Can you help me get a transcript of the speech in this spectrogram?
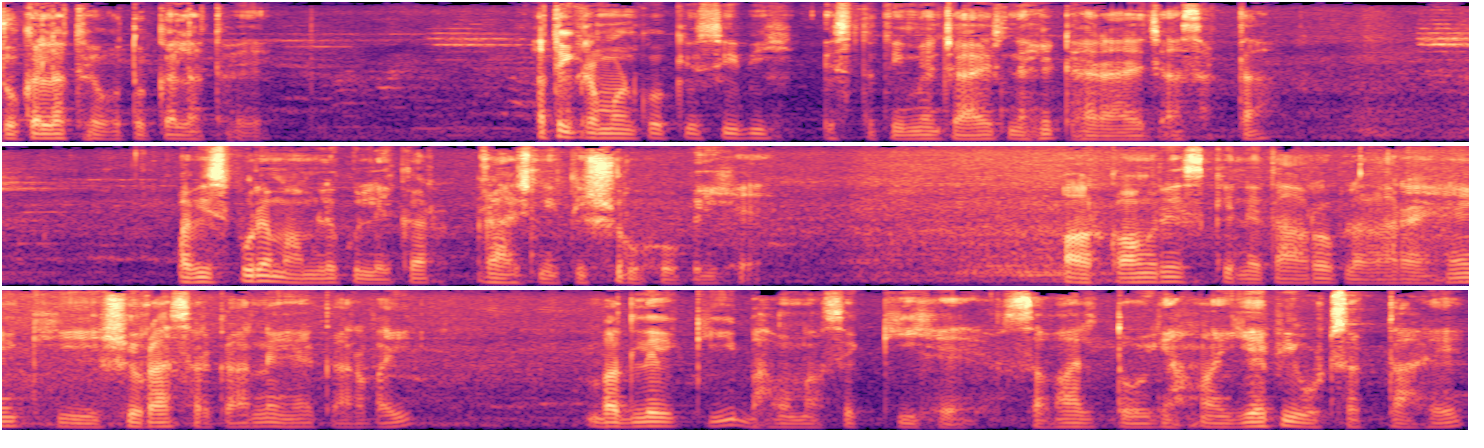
जो गलत है, वो तो गलत है। अतिक्रमण को किसी भी स्थिति में जायज़ नहीं ठहराया जा सकता। अब इस पूरे मामले को लेकर राजनीति शुरू हो गई है। और कांग्रेस के नेता आरोप लगा रहे हैं कि शिवराज सरकार ने यह कार्रवाई बदले की भावना से की है। सवाल तो यहाँ यह भी उठ सकता है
